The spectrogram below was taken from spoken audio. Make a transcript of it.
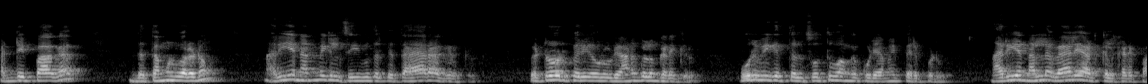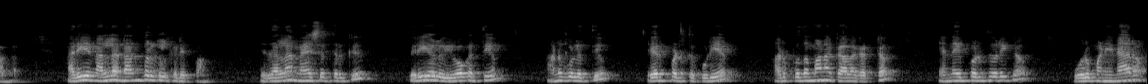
கண்டிப்பாக இந்த தமிழ் வருடம் நிறைய நன்மைகள் செய்வதற்கு தயாராக இருக்குது பெற்றோர் பெரியவருடைய அனுகூலம் கிடைக்கிறது. பூர்வீகத்தில் சொத்து வாங்கக்கூடிய அமைப்பு ஏற்படுது. நிறைய நல்ல வேலையாட்கள் கிடைப்பாங்க. நிறைய நல்ல நண்பர்கள் கிடைப்பாங்க. இதெல்லாம் மேஷத்திற்கு பெரிய ஒரு யோகத்தையும் அனுகூலத்தையும் ஏற்படுத்தக்கூடிய அற்புதமான காலகட்டம். என்னை பொறுத்த வரைக்கும் ஒரு மணி நேரம்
